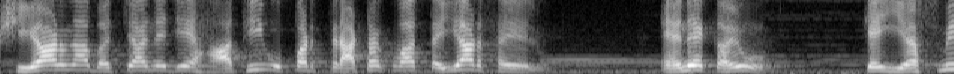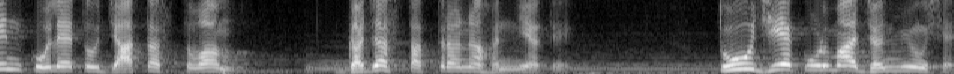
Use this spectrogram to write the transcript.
શિયાળના બચ્ચાને જે હાથી ઉપર ત્રાટકવા તૈયાર થયેલું, એને કહ્યું કે યસ્મિન કુલે તું જાતસ્ત્વમ, ગજસ્તત્ર ન હન્યતે. તું જે કુળમાં જન્મ્યું છે,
